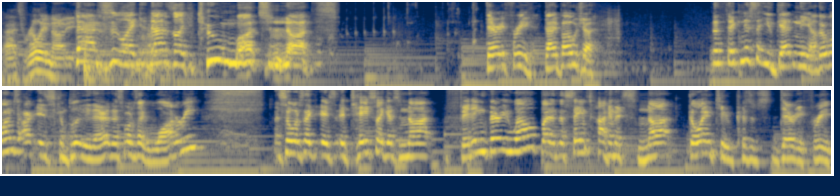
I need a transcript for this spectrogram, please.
That's really nutty. That is like, that is like too much nuts. Dairy-free, Diboja. The thickness that you get in the other ones are is completely there. This one's like watery. So it's like it's it tastes like it's not fitting very well, but at the same time it's not going to because it's dairy-free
